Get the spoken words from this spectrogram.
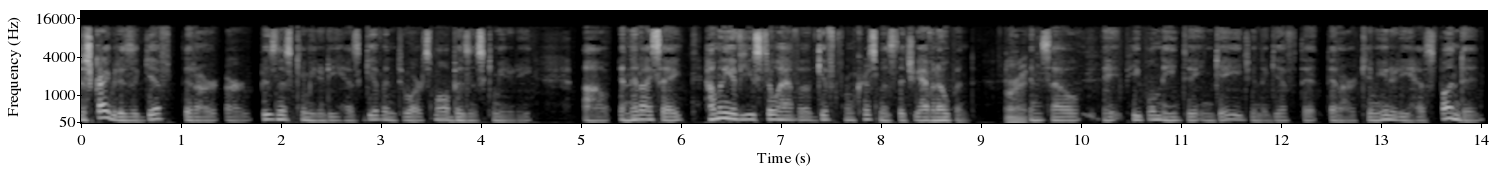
describe it as a gift that our our business community has given to our small business community. Uh, and then I say, how many of you still have a gift from Christmas that you haven't opened? Right. And so they, people need to engage in the gift that, that our community has funded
